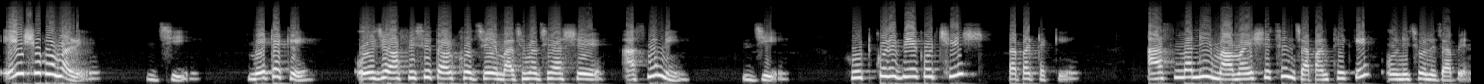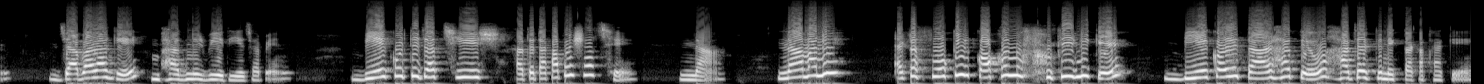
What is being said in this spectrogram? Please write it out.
এই শুক্রবারে? জি। মেয়েটাকে? ওই যে অফিসে তর্ক যে মাঝে মাঝে আসে আসমানি? জি। হুট করে বিয়ে করছিস? ব্যাপারটা কি? আসমানির মামা এসেছেন জাপান থেকে, উনি চলে যাবেন। যাবার আগে ভাগ্নির বিয়ে দিয়ে যাবেন। বিয়ে করতে যাচ্ছিস, হাতে টাকা পয়সা আছে? না। না মানে? একটা ফকির কখনো ফকিরনিকে বিয়ে করে তার হাতেও হাজার তিনেক টাকা থাকে।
